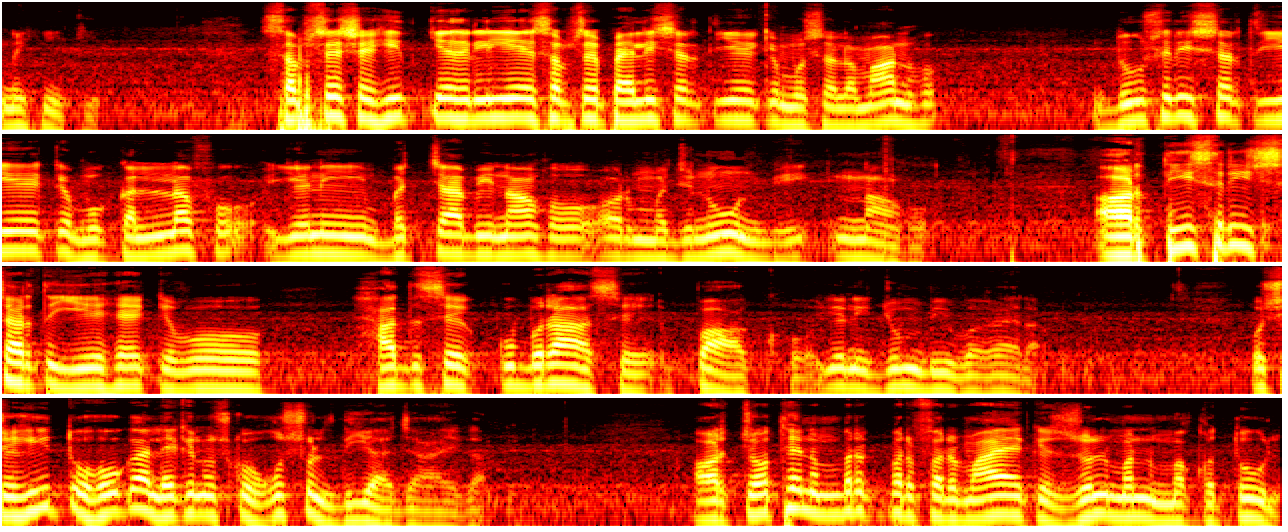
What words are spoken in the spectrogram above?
نہیں کی۔ سب سے شہید کے لیے سب سے پہلی شرط یہ ہے کہ مسلمان ہو۔ دوسری شرط یہ ہے کہ مکلف ہو یعنی بچہ بھی نہ ہو اور مجنون بھی نہ ہو۔ اور تیسری شرط یہ ہے کہ وہ حد سے کبرا سے پاک ہو یعنی جنبی وغیرہ۔ وہ شہید تو ہوگا لیکن اس کو غسل دیا جائے گا۔ اور چوتھے نمبر پر فرمایا کہ ظلم مقتول۔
